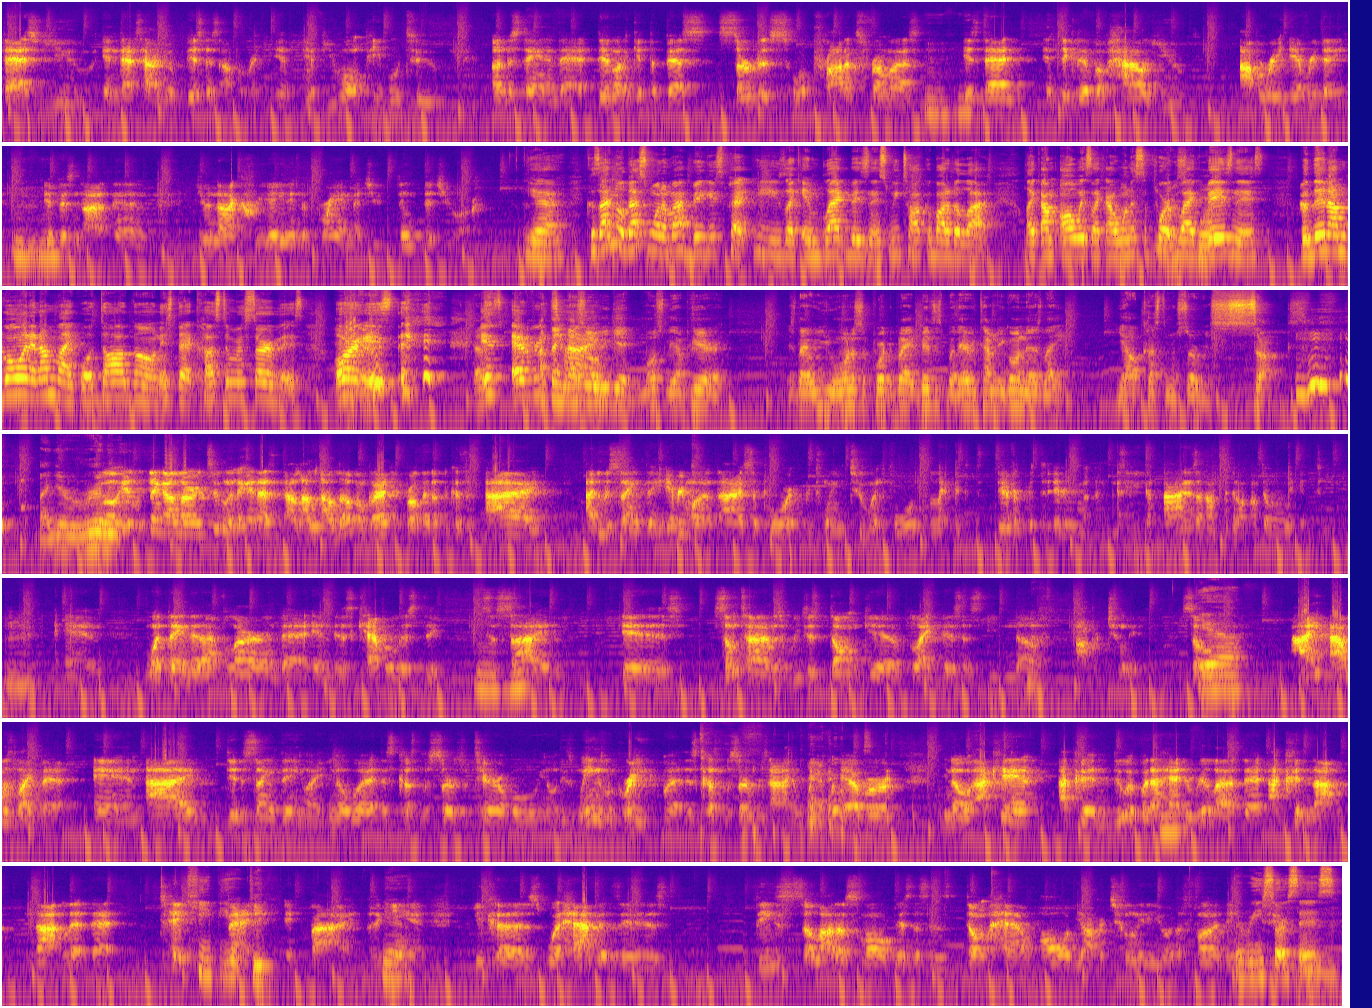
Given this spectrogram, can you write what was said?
That's you, and that's how your business operates. If if you want people to understand that they're going to get the best service or products from us, mm-hmm. is that indicative of how you operate every day? Mm-hmm. If it's not, then you're not creating the brand that you think that you are. Yeah, because I know that's one of my biggest pet peeves. Like in black business, we talk about it a lot. Like I'm always like, I want to support black support- business, but then I'm going and I'm like, well, doggone, it's that customer service, or it's it's every I think time. that's what we get mostly up here. It's like you want to support the black business, but every time you go in there, it's like y'all customer service sucks. like it really. Well, here's the thing I learned too, and, and that's I, I, I love. I'm glad you brought that up because I I do the same thing every month. I support between two and four black different businesses every month. See the fine I'm I'm donating to. And one thing that I've learned that in this capitalistic mm-hmm. society is sometimes we just don't give black business enough opportunity. So yeah. I I was like that, and I did the same thing. Like, you know what? This customer service was terrible. You know, these wings were great, but this customer service, I can wait forever. You know, I can't, I couldn't do it. But I had to mm-hmm. realize that I could not not let that take Keep you- back Keep- and buy again, because what happens is these a lot of small businesses don't have all the opportunity or the funding The resources.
